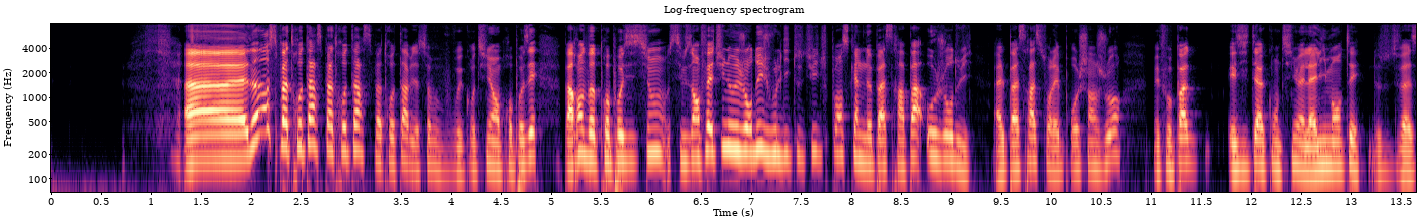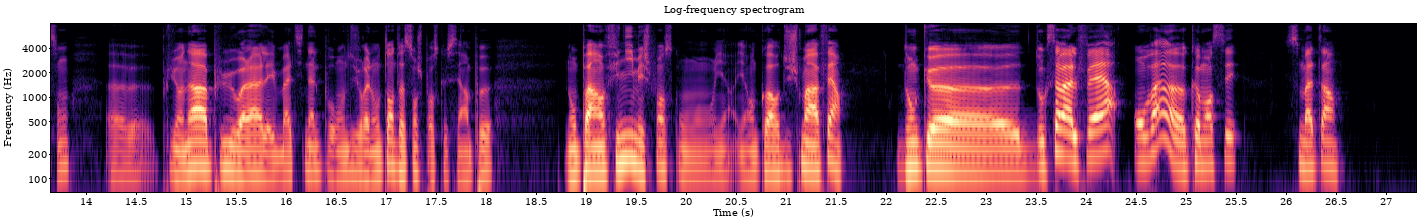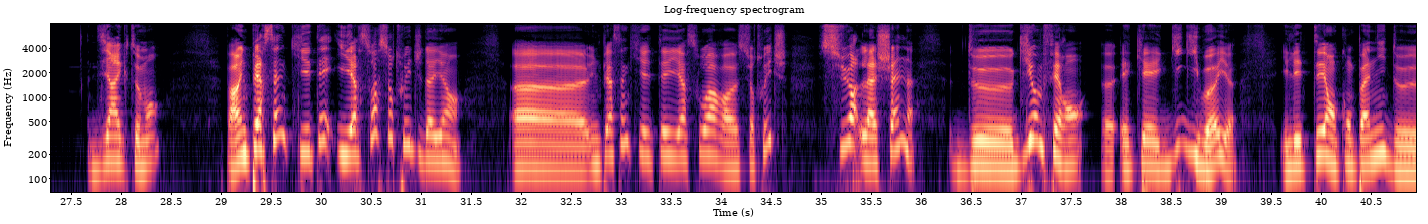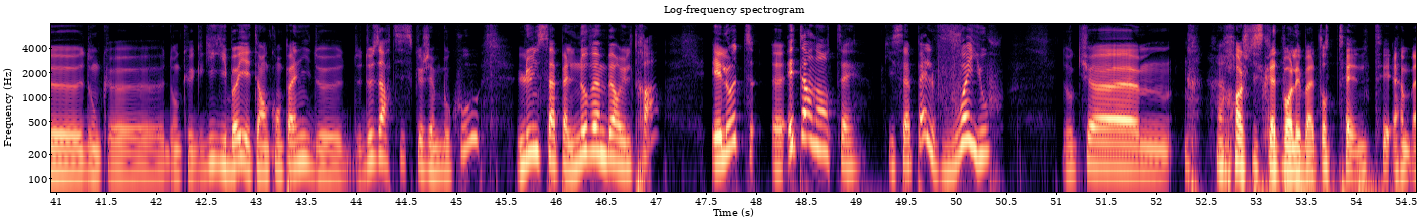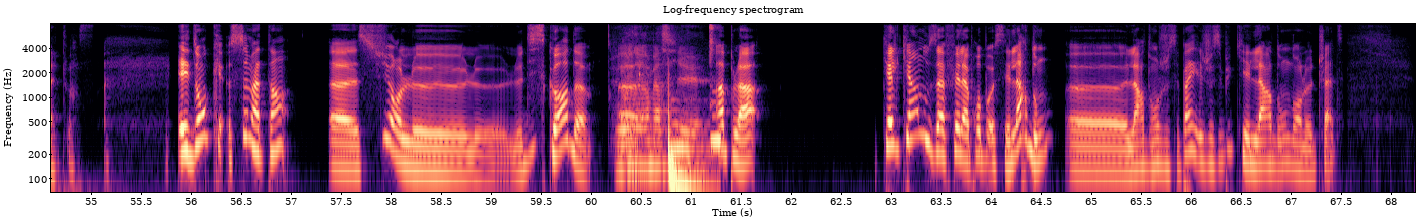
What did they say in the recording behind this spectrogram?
euh, non, non, c'est pas trop tard, c'est pas trop tard, c'est pas trop tard. Bien sûr, vous pouvez continuer à en proposer. Par contre, votre proposition, si vous en faites une aujourd'hui, je vous le dis tout de suite, je pense qu'elle ne passera pas aujourd'hui. Elle passera sur les prochains jours, mais faut pas hésiter à continuer à l'alimenter. De toute façon, euh, plus il y en a, plus voilà, les matinales pourront durer longtemps. De toute façon, je pense que c'est un peu, non pas infini, mais je pense qu'il y, a encore du chemin à faire. Donc, euh, donc ça va le faire. On va commencer ce matin directement par une personne qui était hier soir sur Twitch d'ailleurs. Euh, une personne qui était hier soir euh, sur Twitch sur la chaîne de Guillaume Ferrand, et qui est Gigi Boy. Il était en compagnie de donc euh, donc Gigi Boy était en compagnie de, deux artistes que j'aime beaucoup. L'une s'appelle November Ultra et l'autre est un Nantais qui s'appelle Voyou. Donc range discrètement les bâtons de TNT à Matos. Et donc ce matin, euh, sur le, le, Discord. Euh, remercier. Hop là. Quelqu'un nous a fait la proposition. C'est Lardon. Euh, Lardon, je sais pas, je sais plus qui est Lardon dans le chat.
